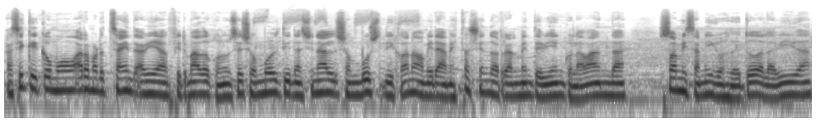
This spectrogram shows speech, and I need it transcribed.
Así que como Armored Saint había firmado con un sello multinacional, John Bush dijo, no, mira, me está haciendo realmente bien con la banda, son mis amigos de toda la vida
